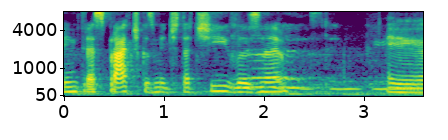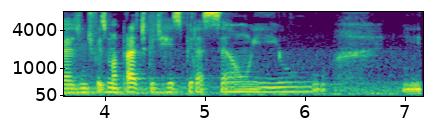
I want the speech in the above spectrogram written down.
entre as práticas meditativas, né? É, a gente fez uma prática de respiração e, o, e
